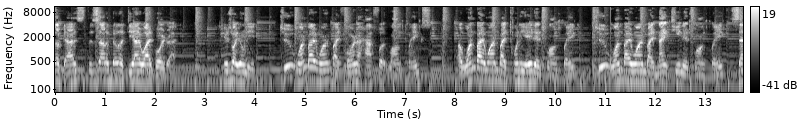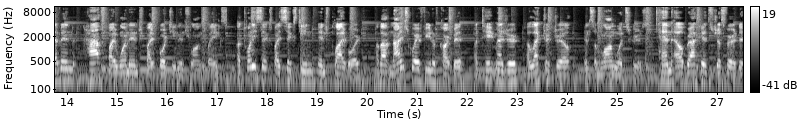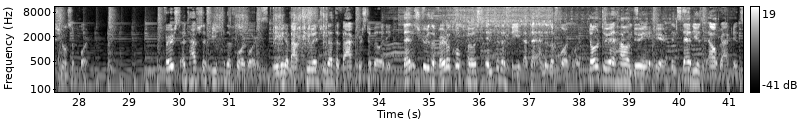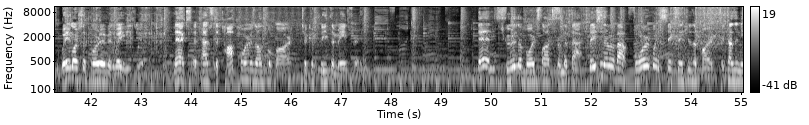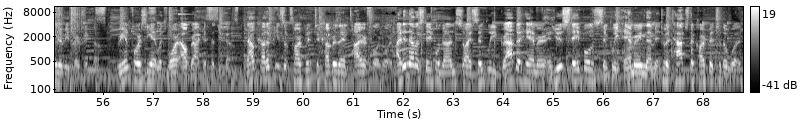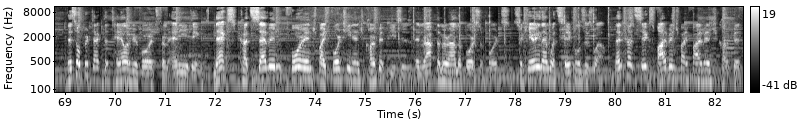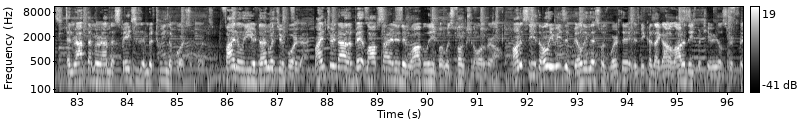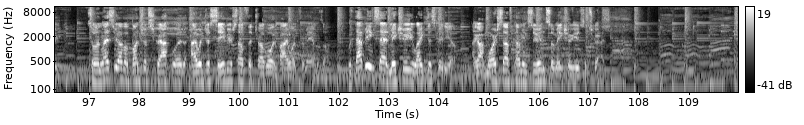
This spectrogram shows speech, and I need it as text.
What's up guys? This is how to build a DIY board rack. Here's what you'll need. Two 1x1 by 4.5 foot long planks, a 1x1 by 28 inch long plank, two 1x1 by 19 inch long plank, seven half by 1 inch by 14 inch long planks, a 26 by 16 inch plyboard, about 9 square feet of carpet, a tape measure, electric drill, and some long wood screws. 10 L brackets just for additional support. First, attach the feet to the floorboards, leaving about 2 inches at the back for stability. Then screw the vertical post into the feet at the end of the floorboard. Don't do it how I'm doing it here. Instead, use L brackets. Way more supportive and way easier. Next, attach the top horizontal bar to complete the main frame. Then, screw in the board slots from the back, placing them about 4.6 inches apart. It doesn't need to be perfect though reinforcing it with more L brackets as you go. Now cut a piece of carpet to cover the entire floorboard. I didn't have a staple gun, so I simply grabbed a hammer and used staples, simply hammering them in to attach the carpet to the wood. This will protect the tail of your boards from any dings. Next, cut 7 4 inch by 14 inch carpet pieces and wrap them around the board supports, securing them with staples as well. Then cut 6 5 inch by 5 inch carpets and wrap them around the spaces in between the board supports. Finally, you're done with your board rack. Mine turned out a bit lopsided and wobbly, but was functional overall. Honestly, the only reason building this was worth it is because I got a lot of these materials for free. So unless you have a bunch of scrap wood, I would just save yourself the trouble and buy one from Amazon. With that being said, make sure you like this video. I got more stuff coming soon, so make sure you subscribe.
